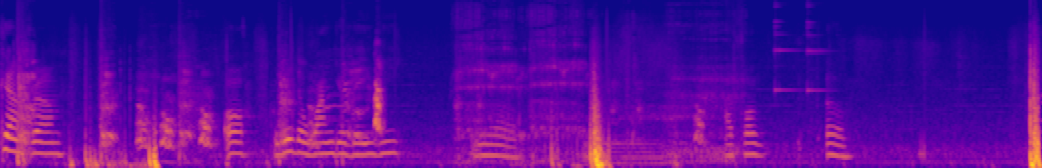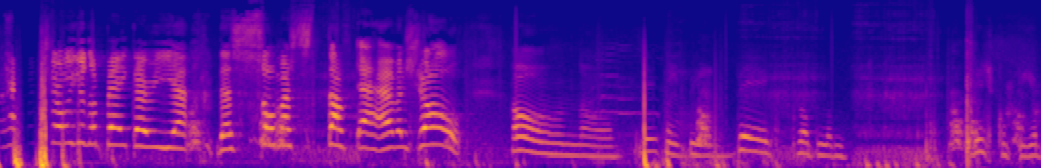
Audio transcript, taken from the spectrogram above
come from? Oh, is it the one your baby? Yeah. I forgot. Oh. I haven't shown you the bakery yet. There's so much stuff that haven't shown. Oh no. This could be a big problem. This could be a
